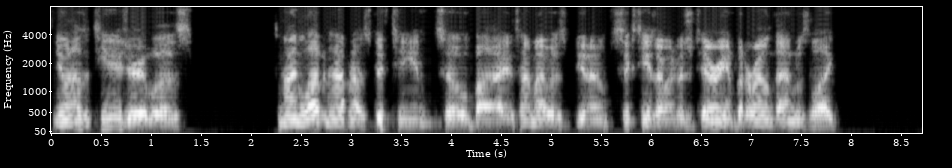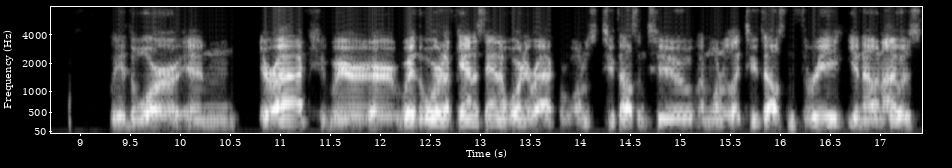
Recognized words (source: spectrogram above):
you know, when I was a teenager, it was 9/11 happened. I was 15, so by the time I was you know 16, so I went vegetarian. But around then was like we had the war in Iraq. We were we had the war in Afghanistan and war in Iraq. Where one was 2002 and one was like 2003. You know, and I was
